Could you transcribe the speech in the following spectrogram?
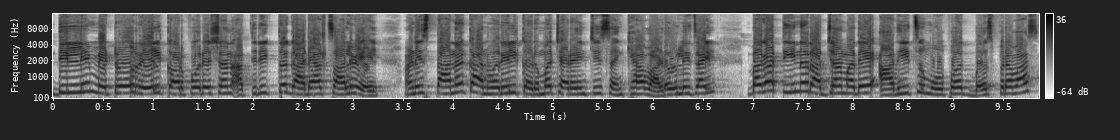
दिल्ली मेट्रो रेल कॉर्पोरेशन अतिरिक्त गाड्या चालवेल आणि स्थानकांवरील कर्मचाऱ्यांची संख्या वाढवली जाईल. बघा तीन राज्यांमध्ये आधीच मोफत बस प्रवास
